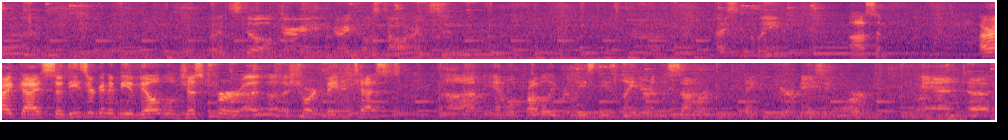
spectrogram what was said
Uh, still very, very close tolerance and uh, nice and clean. Awesome. All right, guys. So these are going to be available just for a, a short beta test, um, and we'll probably release these later in the summer. Thank you for your amazing work, and uh,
